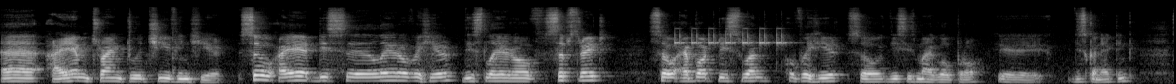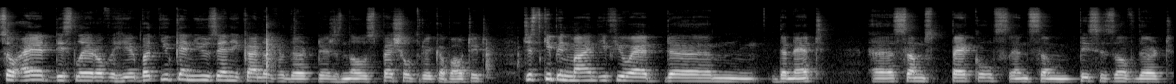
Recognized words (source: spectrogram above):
uh, I am trying to achieve in here. So I add this uh, layer over here this layer of substrate. So I bought this one over here. So this is my GoPro uh, disconnecting. So I add this layer over here but you can use any kind of dirt. There's no special trick about it. Just keep in mind if you add um, the net uh, some speckles and some pieces of dirt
